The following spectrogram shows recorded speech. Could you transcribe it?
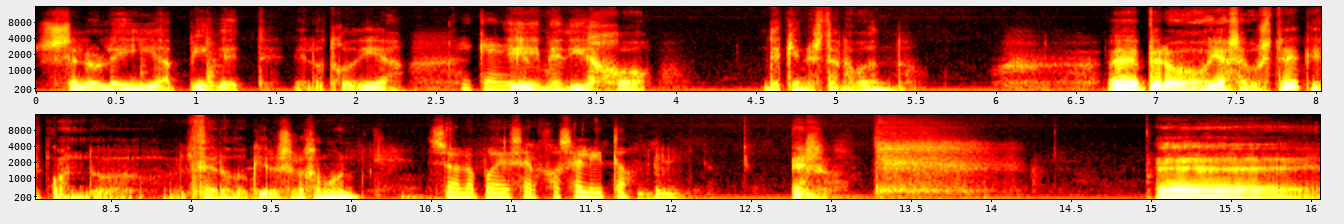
Se lo leí a Piget el otro día y, me dijo, ¿de quién están hablando? Eh, pero ya sabe usted que cuando el cerdo quiere ser jamón... Solo puede ser Joselito. Eso. Eh,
